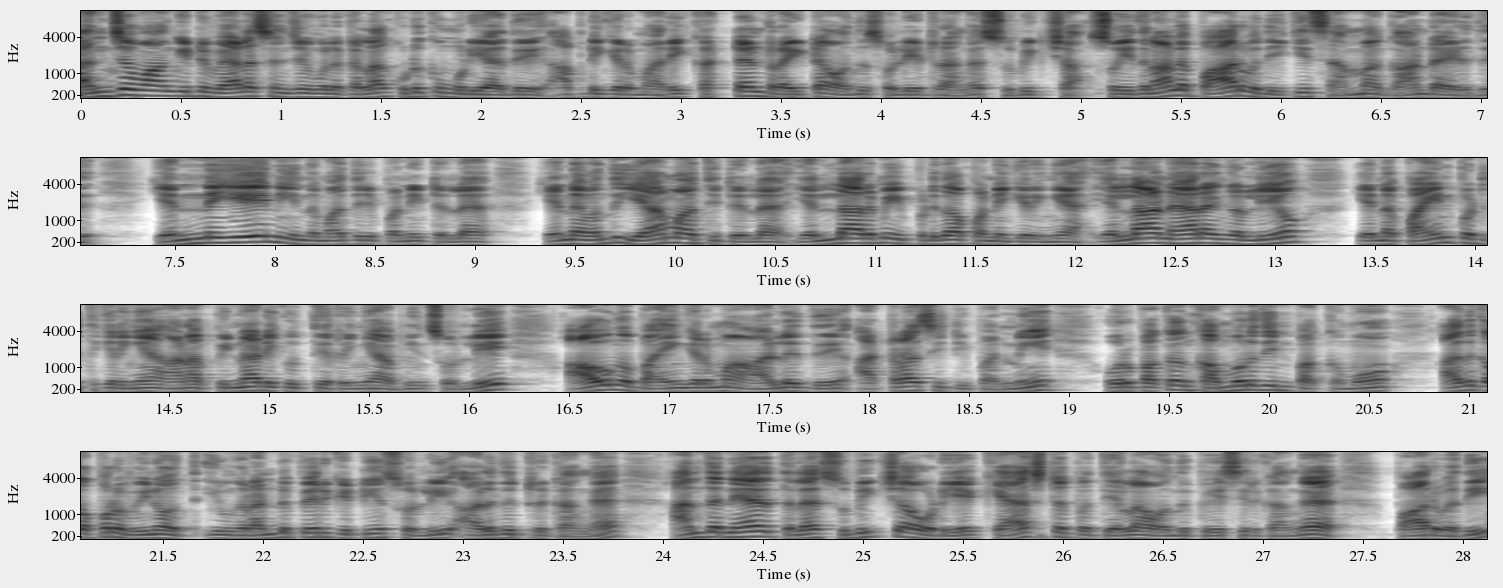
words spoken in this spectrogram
லஞ்சம் வாங்கிட்டு வேலை செஞ்சவங்களுக்கெல்லாம் கொடுக்க முடியாது. அப்படிங்கிற மாதிரி கட் அண்ட் ரைட்டாக வந்து சொல்லிடுறாங்க சுபிக்ஷா. ஸோ இதனால் பார்வதிக்கு செம்ம காண்டாயிடுது. என்னையே நீ இந்த மாதிரி பண்ணிட்டல. என்னை வந்து ஏமாத்திட்டல எல்லாருமே இப்படி தான் பண்ணிக்கிறீங்க. எல்லா நேரங்கள்லையும் என்னை பயன்படுத்திக்கிறீங்க. ஆனால் பின்னாடி குத்திடுறீங்க அப்படின்னு சொல்லி அவங்க பயங்கரமாக அழுது அட்ராசிட்டி பண்ணி ஒரு பக்கம் கமருதீன் பக்கமும் அதுக்கப்புறம் வினோத் இவங்க ரெண்டு பேர்கிட்டையும் சொல்லி அழுதுட்டுருக்காங்க. அந்த நேரத்தில் சுபிக்ஷாவுடைய கேஸ்ட்டை பற்றியெல்லாம் வந்து பேசியிருக்காங்க. பார்வதி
